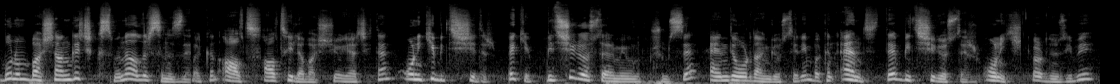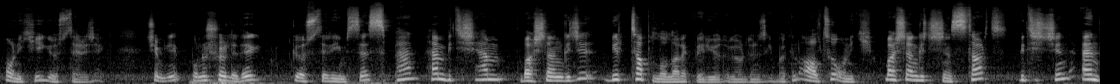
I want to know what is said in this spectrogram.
bunun başlangıç kısmını alırsınız dedi. Bakın alt. 6 ile başlıyor gerçekten. 12 bitişidir. Peki bitişi göstermeyi unutmuşum size. End'i oradan göstereyim. Bakın end de bitişi gösterir. 12. Gördüğünüz gibi 12'yi gösterecek. Şimdi bunu şöyle de göstereyim size. Span hem bitiş hem başlangıcı bir tuple olarak veriyordu gördüğünüz gibi. Bakın 6 12. Başlangıç için start, bitiş için end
